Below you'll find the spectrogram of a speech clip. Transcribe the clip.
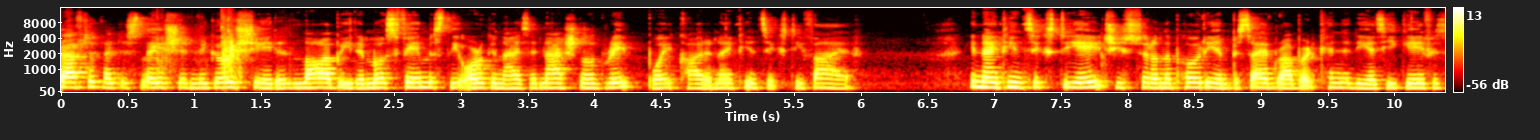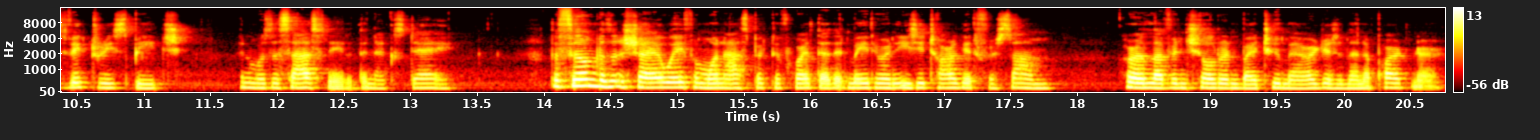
drafted legislation, negotiated, lobbied, and most famously organized a national grape boycott in 1965. In 1968, she stood on the podium beside Robert Kennedy as he gave his victory speech and was assassinated the next day. The film doesn't shy away from one aspect of Huerta that made her an easy target for some her 11 children by two marriages and then a partner.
